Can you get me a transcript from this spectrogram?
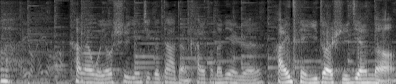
啊，还有还有啊，看来我要适应这个大胆开放的恋人，还得一段时间呢。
